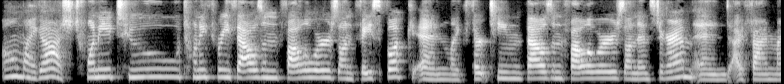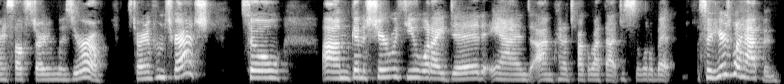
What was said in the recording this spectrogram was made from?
oh my gosh 22 23,000 followers on Facebook and like 13,000 followers on Instagram and I find myself starting with zero starting from scratch. So I'm going to share with you what I did and I'm going to talk about that just a little bit. So here's what happened.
